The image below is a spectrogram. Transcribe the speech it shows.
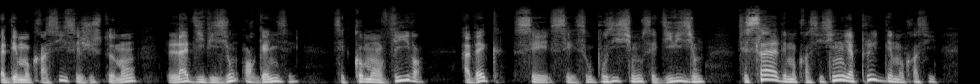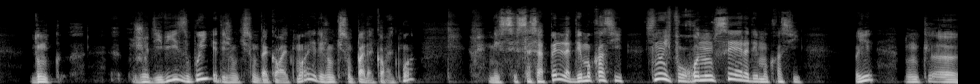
La démocratie, c'est justement la division organisée. C'est comment vivre avec ces, ces oppositions, ces divisions. C'est ça la démocratie. Sinon, il n'y a plus de démocratie. Donc, je divise. Oui, il y a des gens qui sont d'accord avec moi, il y a des gens qui sont pas d'accord avec moi. Mais ça s'appelle la démocratie. Sinon, il faut renoncer à la démocratie. Vous voyez? Donc, euh,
